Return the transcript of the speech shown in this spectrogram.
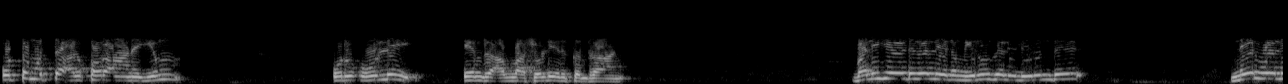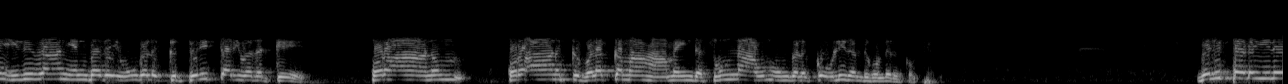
ஒட்டுமொத்த அல் குரானையும் ஒரு ஒளி என்று அல்லாஹ் சொல்லி இருக்கின்றான் வழிகேடுகள் எனும் இருள்களில் இருந்து நேர்வழி இதுதான் என்பதை உங்களுக்கு பிரித்தறிவதற்கு குரானும் குரானுக்கு விளக்கமாக அமைந்த சுண்ணாவும் உங்களுக்கு ஒளி தந்து கொண்டிருக்கும். வெளிப்படையிலே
